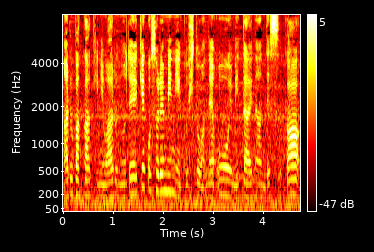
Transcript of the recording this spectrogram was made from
アルバカーキにはあるので結構それ見に行く人はね多いみたいなんですが。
